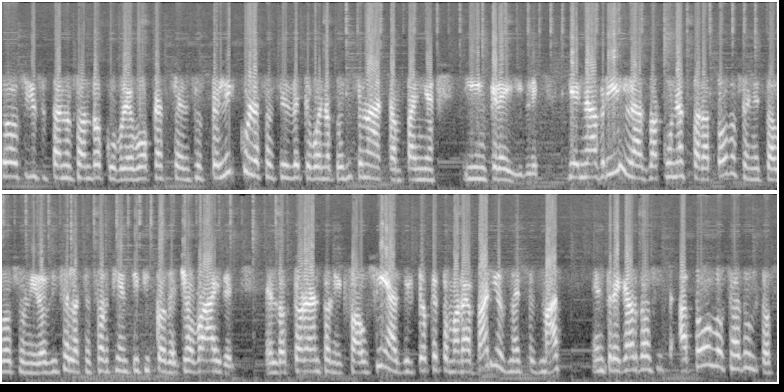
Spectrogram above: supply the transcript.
todos ellos están usando cubrebocas en sus películas, así es de que, bueno, pues es una campaña increíble. Y en abril, las vacunas para todos en Estados Unidos, dice el asesor científico de Joe Biden, el doctor Anthony Fauci, advirtió que tomará varios meses más entregar dosis a todos los adultos,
